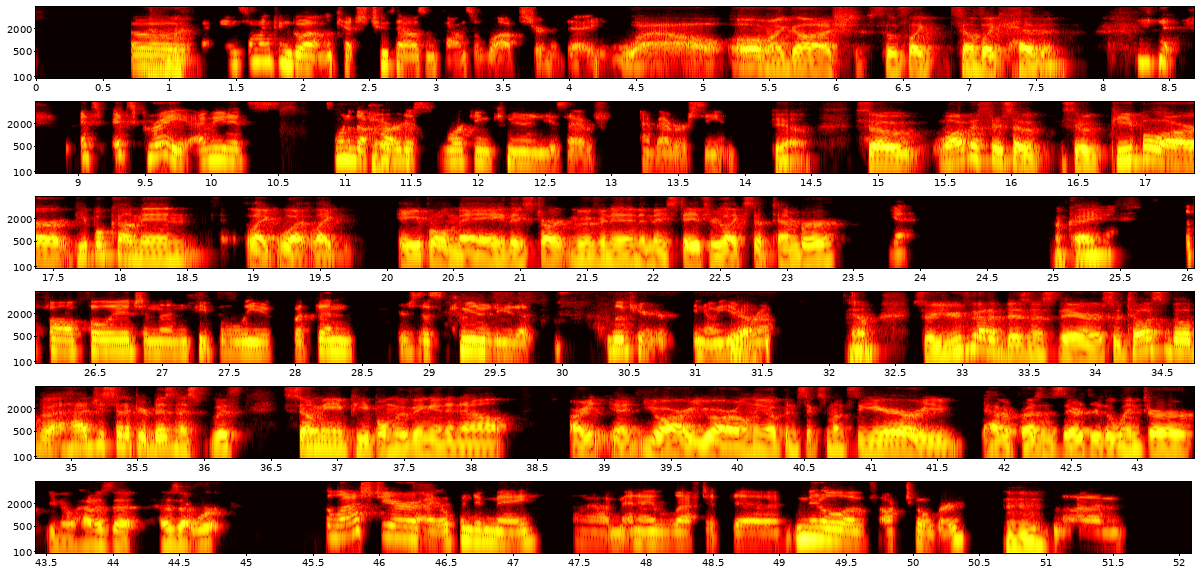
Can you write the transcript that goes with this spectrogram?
Oh, I mean, someone can go out and catch 2,000 pounds of lobster in a day. Wow! Oh my gosh! So it's like sounds like heaven. it's it's great. I mean, it's one of the yeah. hardest working communities I've I've ever seen. Yeah. So walk us through. So so people are people come in like what like April May they start moving in and they stay through like September. Yeah. Okay. Yeah. The fall foliage and then people leave, but then there's this community that live here. You know, year yeah. round. Yeah. So you've got a business there. So tell us a little bit. About How did you set up your business with so many people moving in and out? are uh, you are you are only open six months a year or you have a presence there through the winter you know how does that how does that work the last year i opened in may um, and i left at the middle of october mm-hmm. um,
